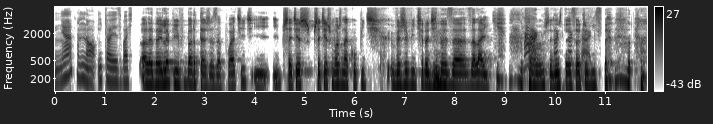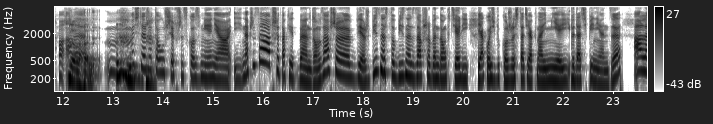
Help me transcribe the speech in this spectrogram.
nie? No i to jest właśnie. Ale najlepiej w barterze zapłacić i, i przecież, przecież można kupić, wyżywić rodzinę za, za lajki. Tak, no, przecież tak, to tak, jest tak. oczywiste. No, ale, no, ale myślę, że to już się wszystko zmienia i znaczy zawsze takie będą. Zawsze, wiesz, biznes to biznes, zawsze będą chcieli jakoś wykorzystać jak najmniej, wydać pieniędzy, ale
